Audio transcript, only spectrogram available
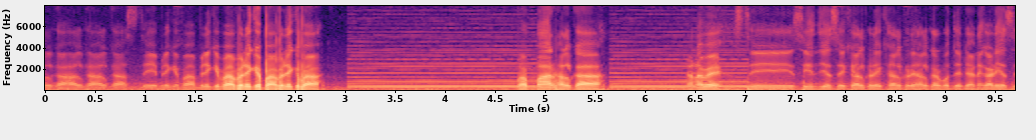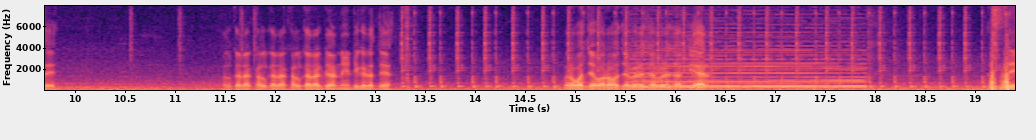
হালকা হালকা হালকা আস্তে ব্রেকে পা ব্রেকে পা ব্রেকে পা ব্রেকে পা বাম্মার হালকা টানাবে আস্তে সিএনজি আছে খেয়াল করে খেয়াল করে হালকার মধ্যে ডানে গাড়ি আছে হালকা রাখ হালকা রাখ হালকা রাখ ডানে টিকেটাতে বরাবর যা বরাবর যা বেড়ে যা বেড়ে যা ক্লিয়ার আস্তে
